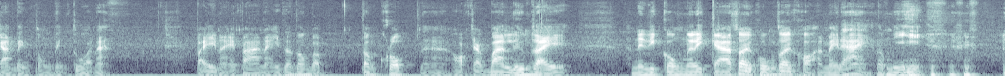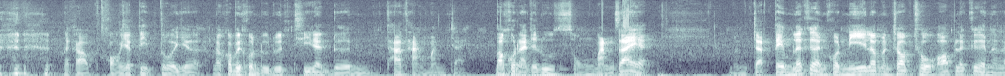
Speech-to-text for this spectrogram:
การแต่งตรงแต่งตัวนะ ไปไหนปลาไหนก็ต้องแบบ ต้องครบนะออกจากบ้านลืมใส่นาฬิกงนาฬิกาสร้อยคงสร้อยคอไม่ได้ต้องมีนะครับของจะติดตัวเยอะ แล้วก็เป็นคนดูดูที่เดินท่าทางมั่นใจ บางคนอาจจะดูทรงหมันไส้อะมันจัดเต็มแล้วเกินคนนี้แล้วมันชอบโชว์ออฟแล้วเกินอะไร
